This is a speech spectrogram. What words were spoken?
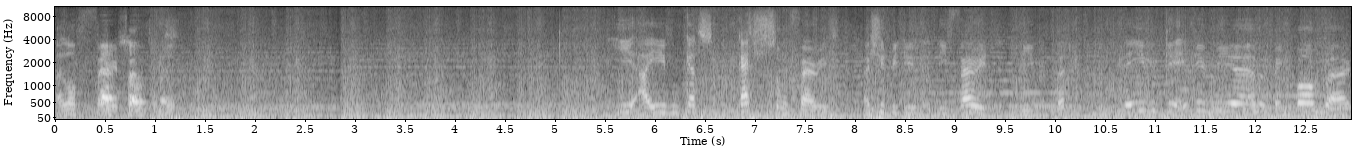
I love fairy That's fountains. I even catch catch some fairies. I should be the, the fairy demon, but they even gi- give me a, a big bomb back.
